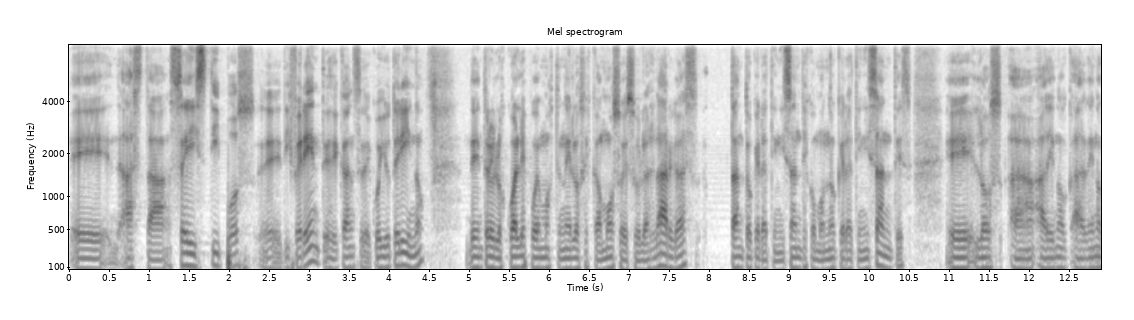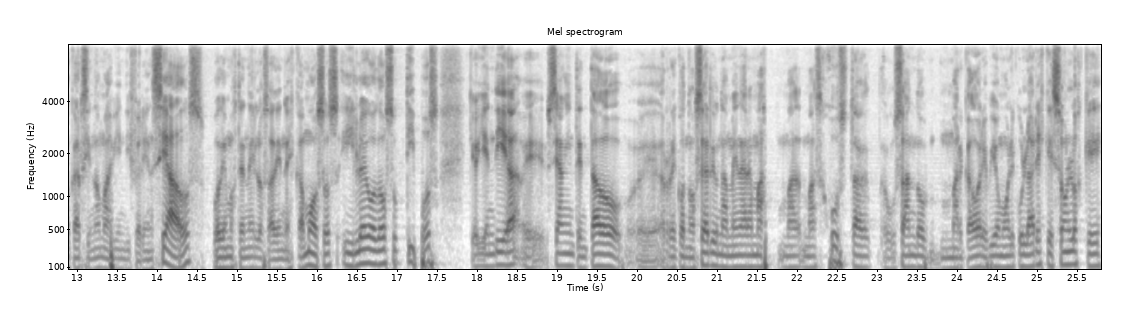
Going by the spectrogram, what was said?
Eh, hasta seis tipos eh, diferentes de cáncer de cuello uterino, dentro de los cuales podemos tener los escamosos de células largas, tanto queratinizantes como no queratinizantes, eh, los ah, adenocarcinomas bien diferenciados, podemos tener los adenoescamosos y luego dos subtipos que hoy en día eh, se han intentado eh, reconocer de una manera más, más, justa usando marcadores biomoleculares que son los que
